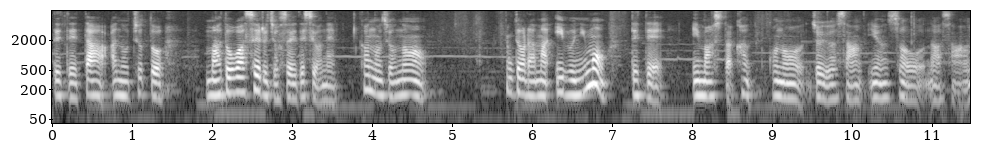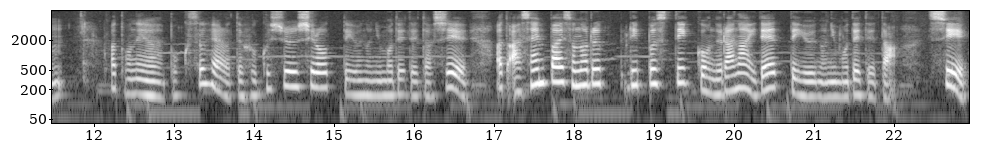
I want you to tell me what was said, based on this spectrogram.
出てたあのちょっと惑わせる女性ですよね。彼女のドラマ「イブ」にも出ていましたこの女優さんユン・ソーナさん。あとねボックスヘアって復習しろっていうのにも出てたしあとあ先輩そのリップスティックを塗らないでっていうのにも出てたし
